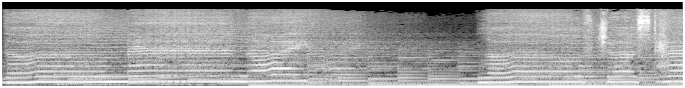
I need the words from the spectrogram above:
The man I love just had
